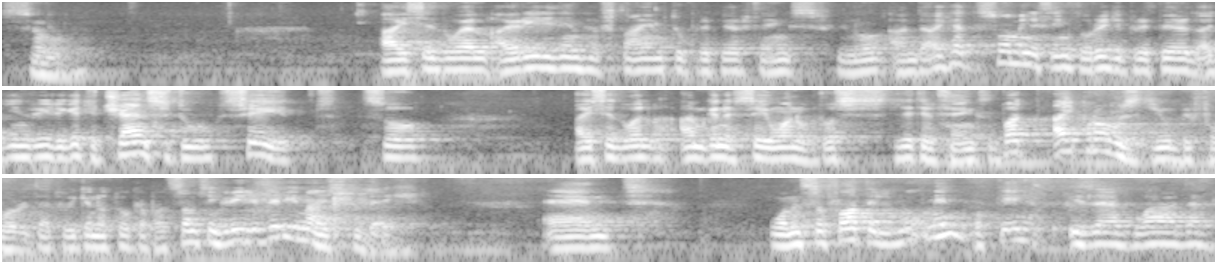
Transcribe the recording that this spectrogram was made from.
So I said, well, I really didn't have time to prepare things, you know, and I had so many things already prepared. I didn't really get a chance to say it. So I said, well, I'm going to say one of those little things, but I promised you before that we're going to talk about something really very nice today. And ومن صفات المؤمن okay إذا وعد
